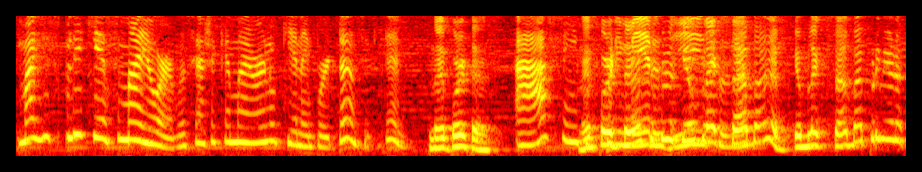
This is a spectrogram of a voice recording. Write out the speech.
Mas explique esse maior. Você acha que é maior no quê? Na importância que teve? Na importância. Ah, sim, Na importância porque discos. o Black né? Sabbath... É, porque o Black Sabbath é a primeira...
